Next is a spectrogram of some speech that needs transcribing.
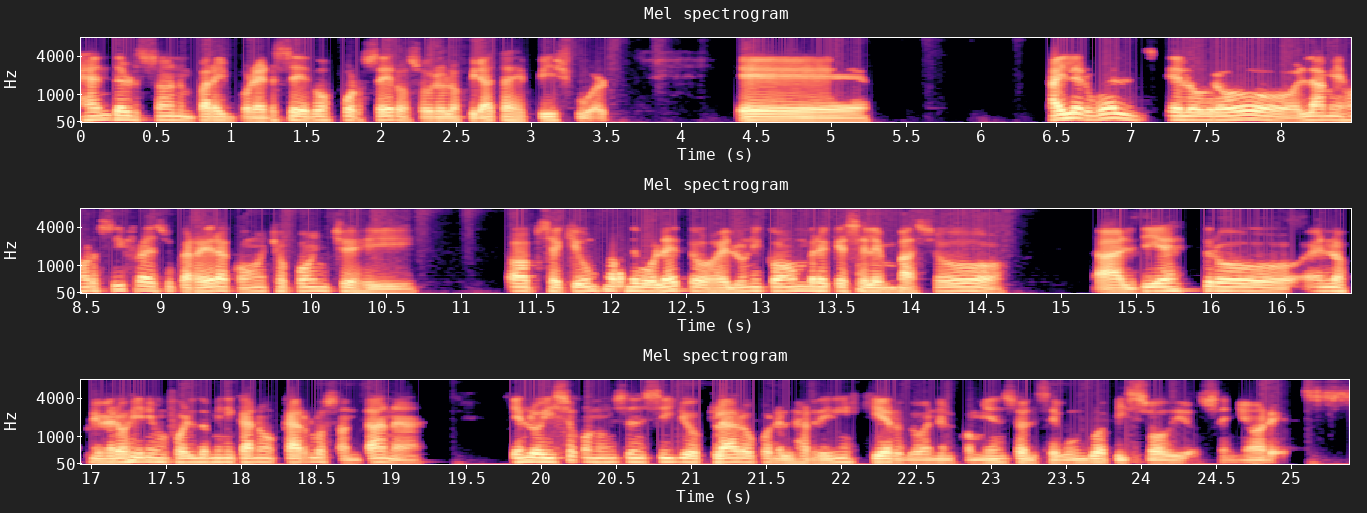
Henderson para imponerse 2 por 0 sobre los Piratas de Pittsburgh. Eh, Tyler Wells, que logró la mejor cifra de su carrera con 8 ponches y obsequió un par de boletos. El único hombre que se le envasó al diestro en los primeros innings fue el dominicano Carlos Santana, quien lo hizo con un sencillo claro por el jardín izquierdo en el comienzo del segundo episodio, señores.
